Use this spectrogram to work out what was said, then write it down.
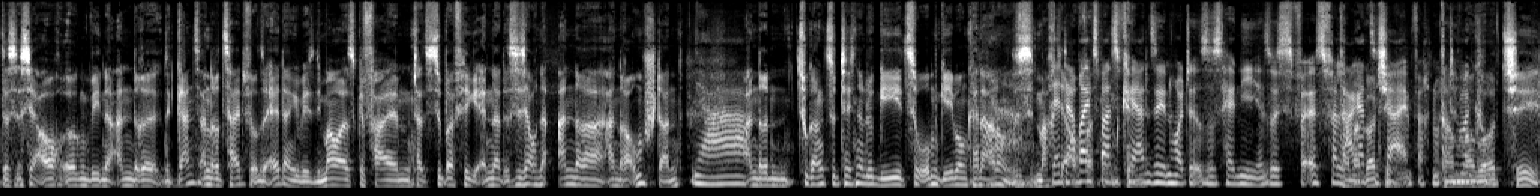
Das ist ja auch irgendwie eine andere, eine ganz andere Zeit für unsere Eltern gewesen. Die Mauer ist gefallen, hat sich super viel geändert. Es ist ja auch ein anderer, anderer Umstand. Ja. Anderen Zugang zu Technologie, zur Umgebung, keine Ahnung. Das macht Der ja auch damals was war es. Fernsehen, heute ist es Handy. Also es, es verlagert sich ja einfach nur. Tamagotchi.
